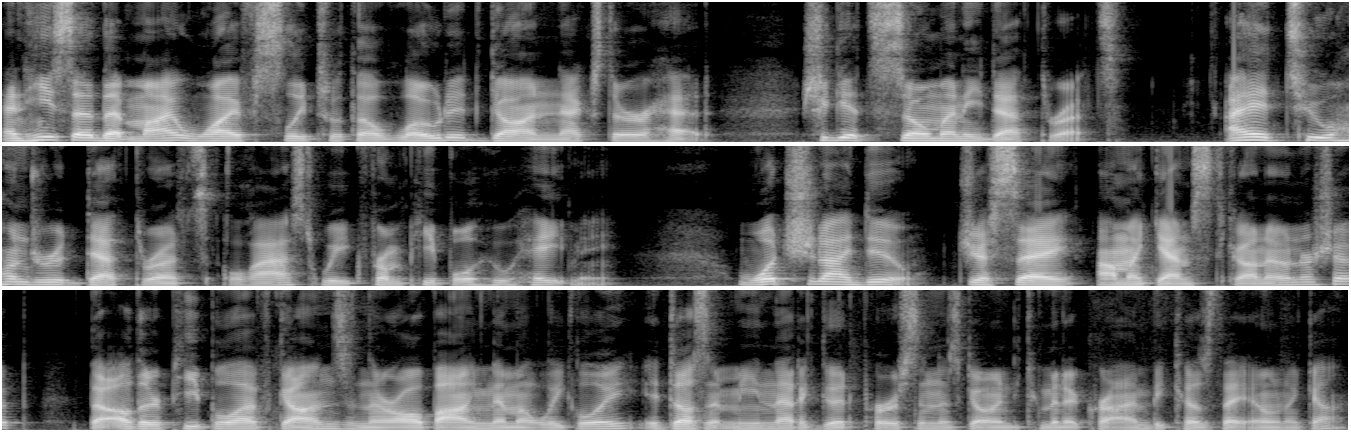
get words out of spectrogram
And he said that my wife sleeps with a loaded gun next to her head. She gets so many death threats. I had 200 death threats last week from people who hate me. What should I do? just say, I'm against gun ownership, the other people have guns and they're all buying them illegally, it doesn't mean that a good person is going to commit a crime because they own a gun.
